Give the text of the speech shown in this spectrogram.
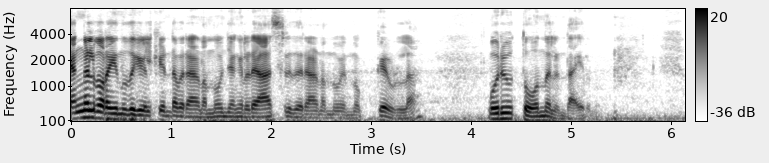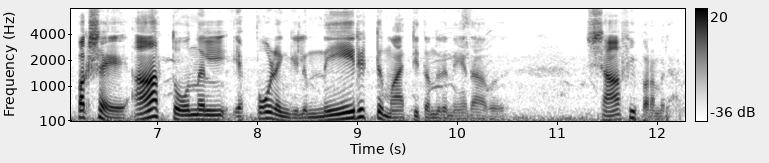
ഞങ്ങൾ പറയുന്നത് കേൾക്കേണ്ടവരാണെന്നോ ഞങ്ങളുടെ ആശ്രിതരാണെന്നോ എന്നൊക്കെയുള്ള ഒരു തോന്നലുണ്ടായിരുന്നു. പക്ഷേ ആ തോന്നൽ എപ്പോഴെങ്കിലും നേരിട്ട് മാറ്റി തന്നൊരു നേതാവ് ഷാഫി പറമ്പിലാണ്.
